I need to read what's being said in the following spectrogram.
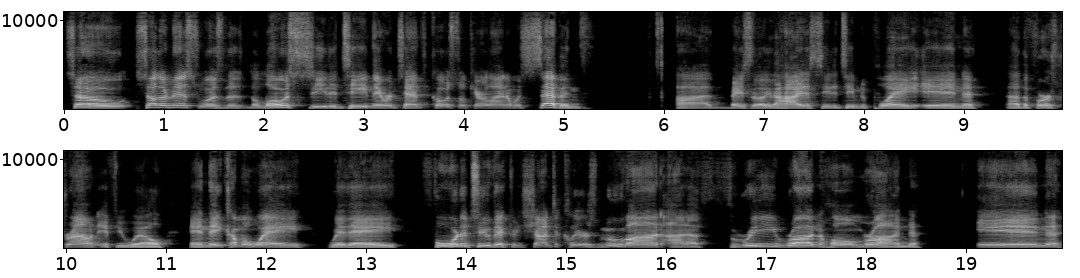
So Southern Miss was the, the lowest seeded team. They were 10th. Coastal Carolina was seventh, uh, basically the highest seeded team to play in uh, the first round, if you will. And they come away with a four to two victory. Chanticleers move on on a three run home run in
